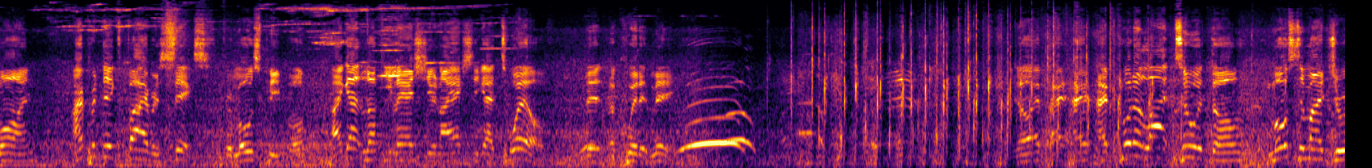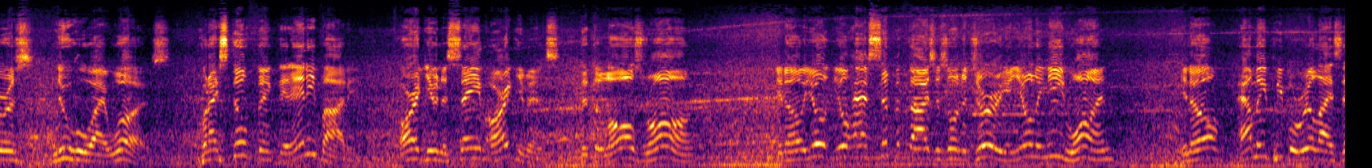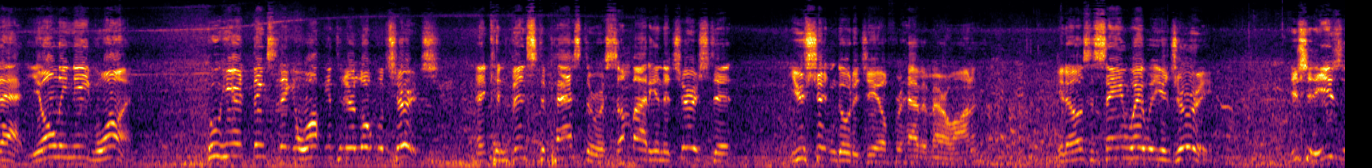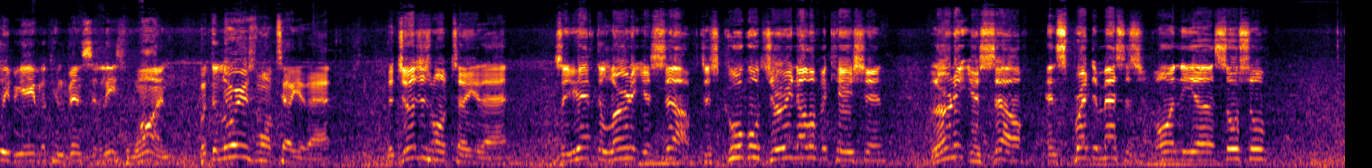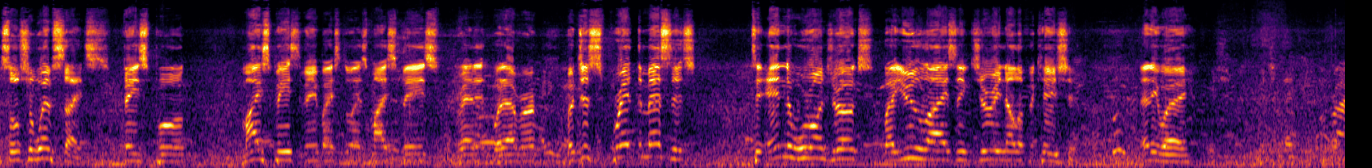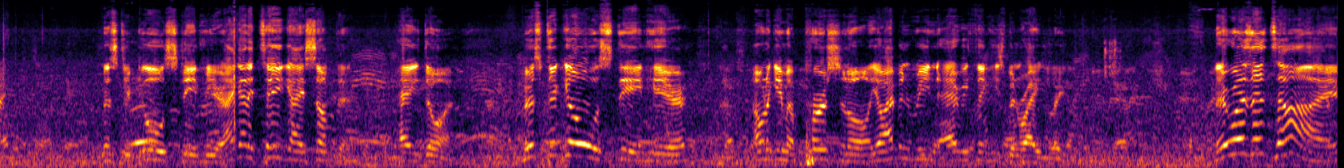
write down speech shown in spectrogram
one. I predict five or six for most people. I got lucky last year and I actually got 12 that acquitted me. You know, I, I, I put a lot to it though. Most of my jurors knew who I was. But I still think that anybody arguing the same arguments that the law's wrong, you know, you'll, you'll have sympathizers on the jury and you only need one. You know, how many people realize that? You only need one. Who here thinks they can walk into their local church and convince the pastor or somebody in the church that you shouldn't go to jail for having marijuana? You know, it's the same way with your jury. You should easily be able to convince at least one, but the lawyers won't tell you that. The judges won't tell you that. So you have to learn it yourself. Just Google jury nullification, learn it yourself, and spread the message on the uh, social social websites, Facebook, MySpace, if anybody still has MySpace, Reddit, whatever. But just spread the message to end the war on drugs by utilizing jury nullification. Anyway, Mr. Goldstein here. I gotta tell you guys something. How you doing? Mr. Goldstein here. I want to give him a personal. Yo, I've been reading everything he's been writing lately. There was a time.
